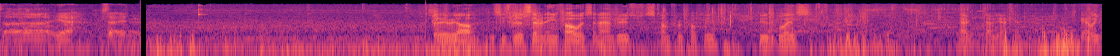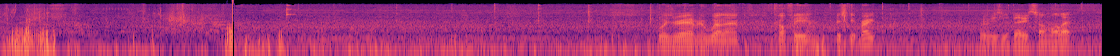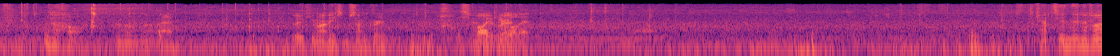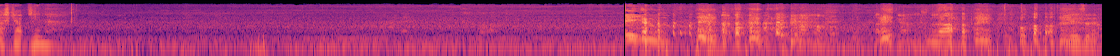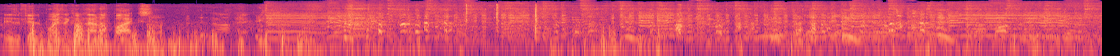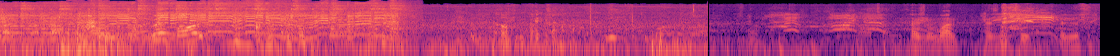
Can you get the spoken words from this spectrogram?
So uh, yeah, so So here we are. This is the 17th hole at St Andrews. Just come for a coffee. A few of the boys. How, how are you, Shall we? Boys are here having a well-earned coffee and biscuit break. With his Louboutin wallet. oh, Luke, you might need some sun cream. The spiky wallet. The captain, then the vice captain. no. Here's a, here's a few of the boys that come down on bikes. Thousand and one, thousand and two. thousand and three.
